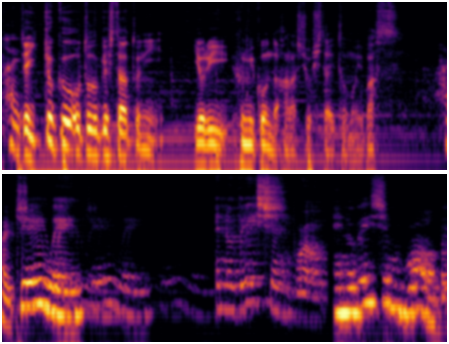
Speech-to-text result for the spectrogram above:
はい。じゃあ1曲お届けした後により踏み込んだ話をしたいと思います。はい、J-Wave Innovation World Innovation World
